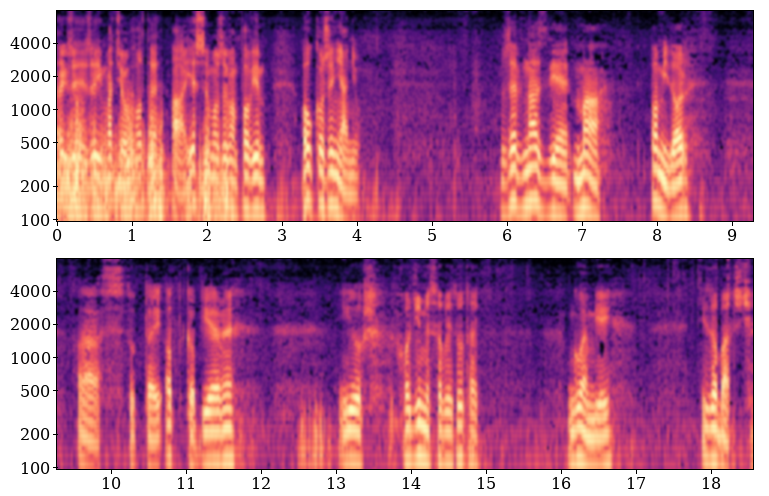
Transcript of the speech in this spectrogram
Także jeżeli macie ochotę, a jeszcze może Wam powiem o ukorzenianiu. Że w nazwie ma pomidor. Teraz tutaj odkopiemy i już wchodzimy sobie tutaj głębiej i zobaczcie.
